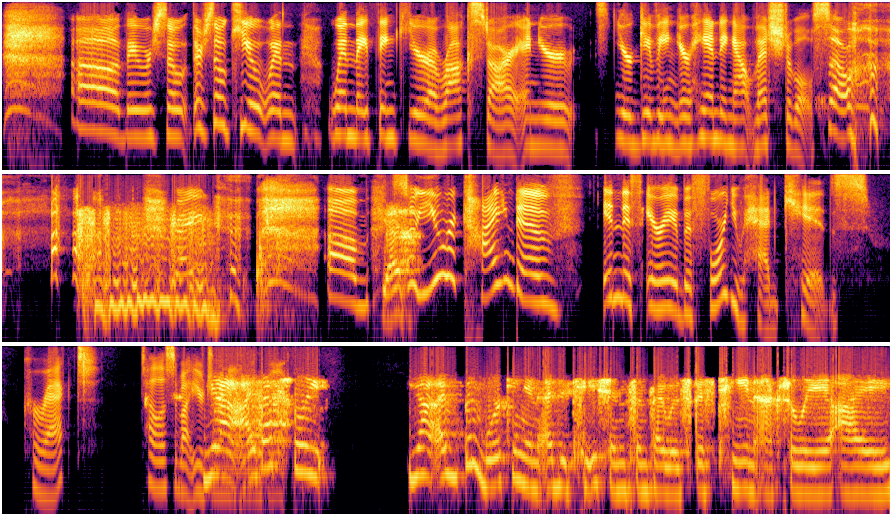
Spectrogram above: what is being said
Oh, they were so they're so cute when when they think you're a rock star and you're you're giving you're handing out vegetables. So right? um, so you were kind of in this area before you had kids, correct? Tell us about your journey. Yeah, I've actually yeah, I've been working in education since I was 15 actually. I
